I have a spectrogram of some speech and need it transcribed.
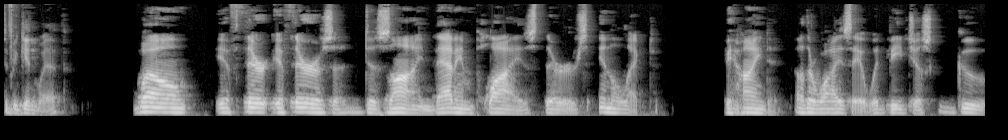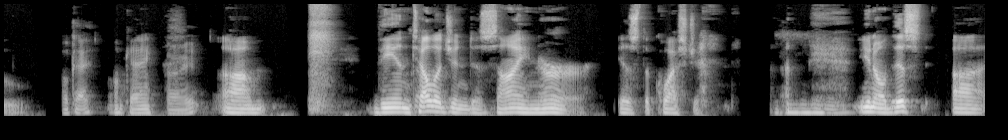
to begin with. Well, if there if there is a design, that implies there's intellect behind it. Otherwise, it would be just goo. Okay. Okay. All right. Um, the intelligent designer is the question. you know, this uh,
